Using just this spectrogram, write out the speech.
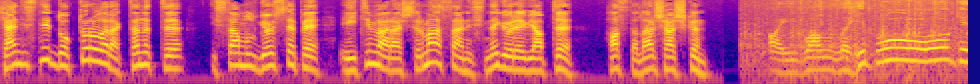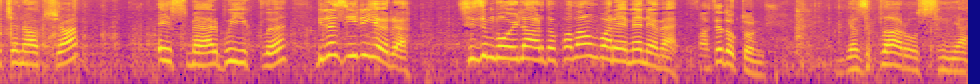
kendisini doktor olarak tanıttı. İstanbul Göztepe Eğitim ve Araştırma Hastanesi'nde görev yaptı. Hastalar şaşkın. Ay vallahi bu geçen akşam esmer, bıyıklı, biraz iri yarı. Sizin boylarda falan var hemen hemen. Sahte doktormuş. Yazıklar olsun ya.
